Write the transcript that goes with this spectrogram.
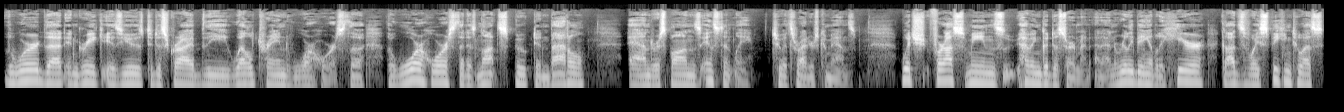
the word that in Greek is used to describe the well-trained war horse, the the war horse that is not spooked in battle and responds instantly to its rider's commands, which for us means having good discernment and, and really being able to hear God's voice speaking to us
